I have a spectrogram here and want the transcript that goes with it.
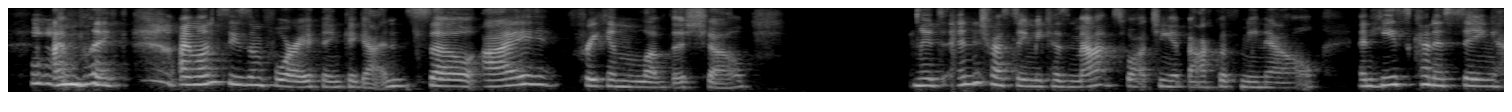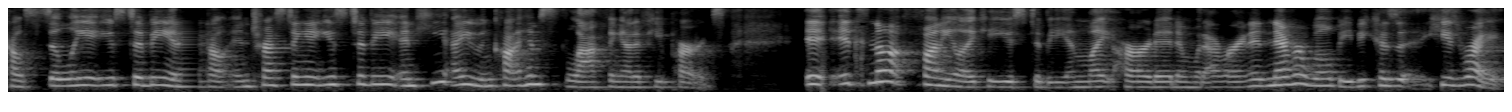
I'm like, I'm on season four, I think, again. So I freaking love this show. it's interesting because Matt's watching it back with me now, and he's kind of seeing how silly it used to be and how interesting it used to be. And he, I even caught him laughing at a few parts it, it's not funny like it used to be and lighthearted and whatever. And it never will be because he's right.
